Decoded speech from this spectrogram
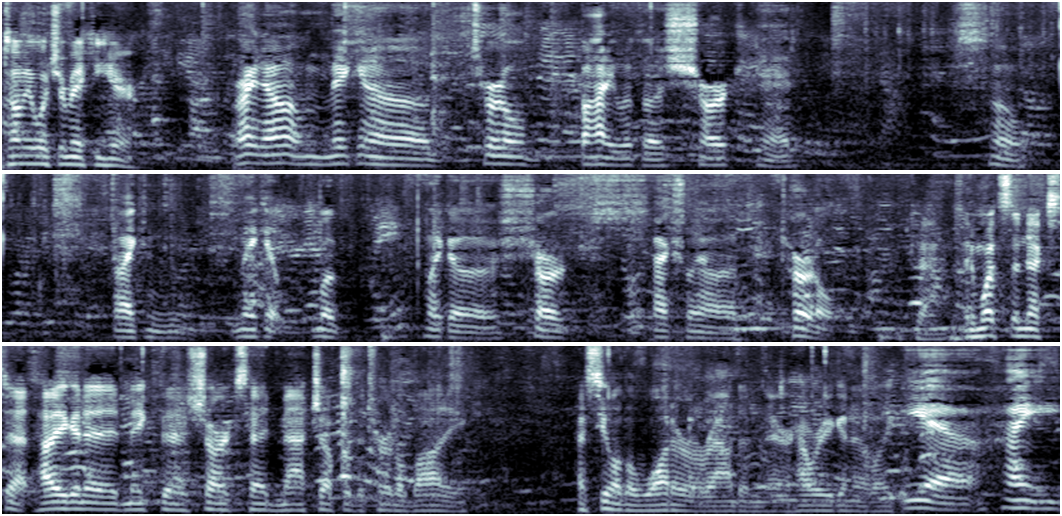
tell me what you're making here. Right now I'm making a turtle body with a shark head. So I can make it look like a shark actually on a turtle. Okay. And what's the next step? How are you going to make the shark's head match up with the turtle body? I see all the water around him there. How are you going to like Yeah, I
